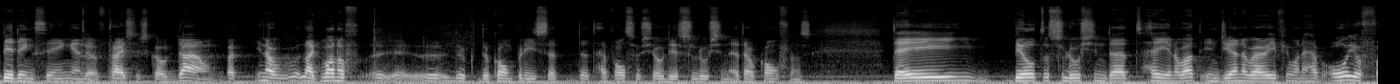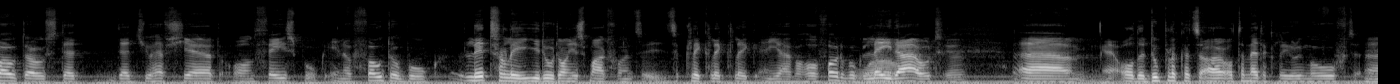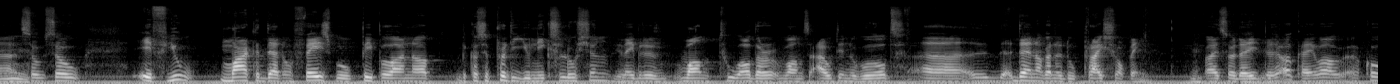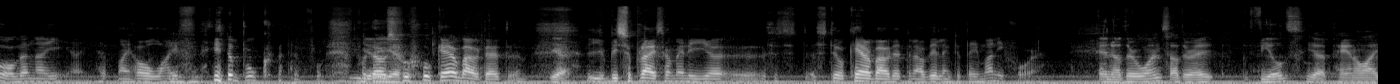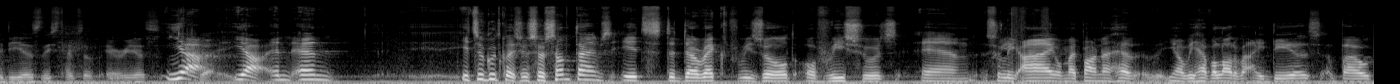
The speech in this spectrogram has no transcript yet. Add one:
bidding thing, and Definitely. prices go down. But you know, like one of uh, uh, the the companies that that have also showed this solution at our conference, they built a solution that hey you know what in january if you want to have all your photos that that you have shared on facebook in a photo book literally you do it on your smartphone it's, it's a click click click and you have a whole photo book laid out Yeah. Um, all the duplicates are automatically removed. Uh, Mm. So, so if you market that on Facebook, people are not because it's a pretty unique solution. Yeah. Maybe there's one, two other ones out in the world. Uh, they're not going to do price shopping, Mm. right? So they, they okay, well, uh, cool. Then I, I have my whole life in a book for, for Yeah, those yeah. Who, who care about that. And Yeah. you'd be surprised how many uh, uh, s- still care about it and are willing to pay money for. And other ones, other fields, yeah, panel ideas, these types of areas. Yeah, Yeah. yeah, and and it's a good question. So sometimes it's the direct result of research, and certainly I or my partner have, you know, we have a lot of ideas about,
